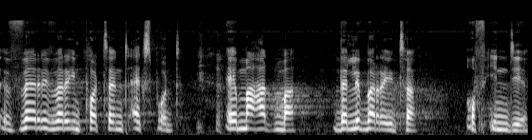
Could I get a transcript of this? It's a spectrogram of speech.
a very, very important export, a Mahatma, the liberator of India.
